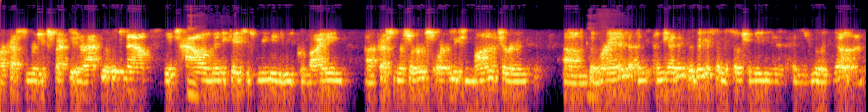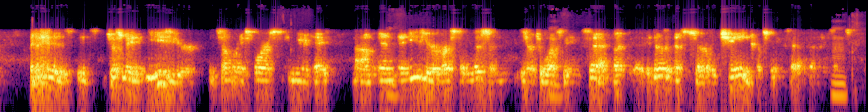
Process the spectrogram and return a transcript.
our customers expect to interact with us now. It's how, in many cases, we need to be providing uh, customer service or at least monitoring um, the brand. I, I mean, I think the biggest thing that social media has really done is it's just made it easier in some ways for us to communicate um, and, and easier for us to listen, you know, to what's being said. But it doesn't necessarily change what's being said. If that makes sense. Mm.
